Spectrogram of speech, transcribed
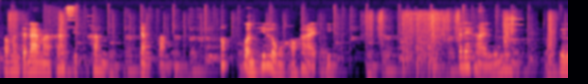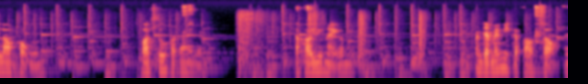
เพราะมันจะได้มาห้าสิบขั้นอย่างต่ำอ๋อคนที่ลงเขาหายจริง ไม่ได้หายเล่นๆคือเราของ พอสู้เขาได้เลยแต่เขาอยู่ไหนก็มีมันจะไม่มีกระเป๋าสองให้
